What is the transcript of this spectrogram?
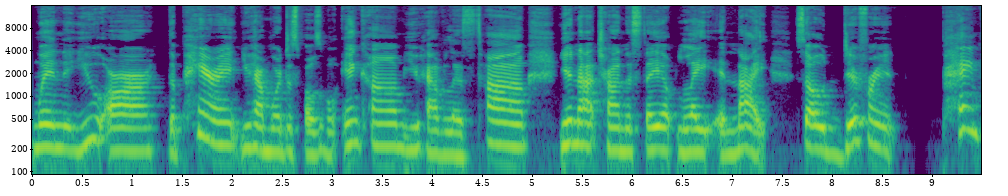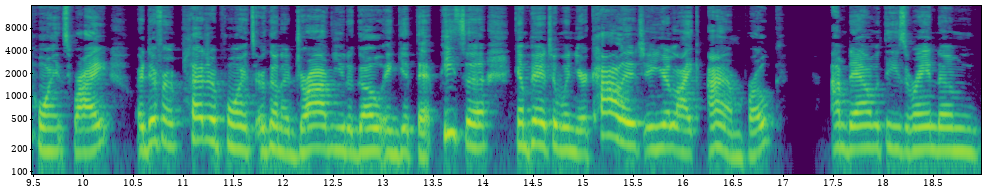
when you are the parent, you have more disposable income, you have less time, you're not trying to stay up late at night. So different pain points, right? Or different pleasure points are going to drive you to go and get that pizza compared to when you're college and you're like, I am broke. I'm down with these random,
